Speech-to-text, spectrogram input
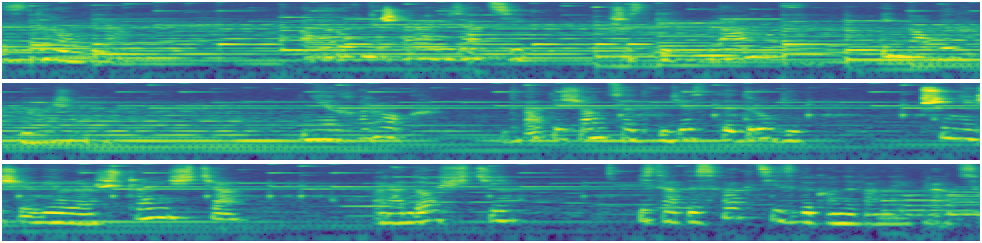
zdrowia, ale również realizacji wszystkich planów i nowych marzeń. Niech rok 2022 przyniesie wiele szczęścia, radości i satysfakcji z wykonywanej pracy.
